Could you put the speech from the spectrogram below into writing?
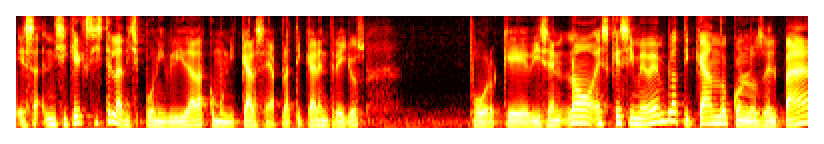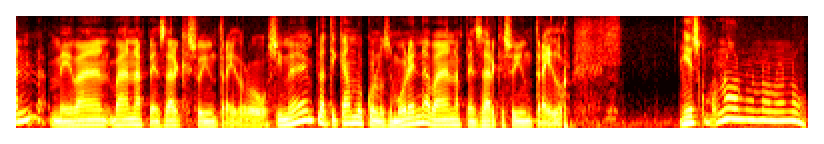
esa, ni siquiera existe la disponibilidad a comunicarse, a platicar entre ellos, porque dicen, no, es que si me ven platicando con los del PAN, me van, van a pensar que soy un traidor. O si me ven platicando con los de Morena, van a pensar que soy un traidor. Y es como, no, no, no, no, no.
